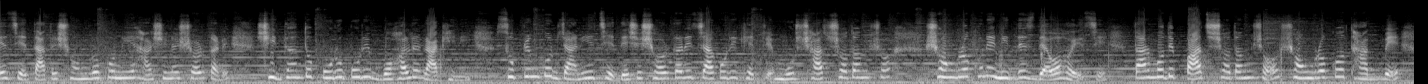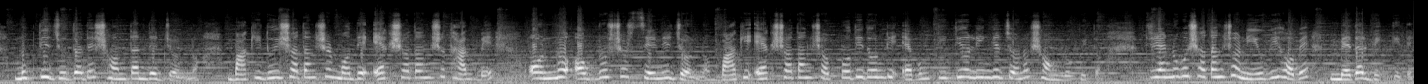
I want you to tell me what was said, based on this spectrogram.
দিয়েছে, তাতে সংরক্ষণ নিয়ে হাসিনা সরকারের সিদ্ধান্ত পুরোপুরি বহাল রাখেনি। সুপ্রিম কোর্ট জানিয়েছে, দেশে সরকারি চাকরির ক্ষেত্রে মোট সাত শতাংশ সংরক্ষণের নির্দেশ দেওয়া হয়েছে। তার মধ্যে পাঁচ শতাংশ সংরক্ষণ থাকবে মুক্তিযোদ্ধাদের সন্তানদের জন্য। বাকি দুই শতাংশের মধ্যে এক শতাংশ থাকবে অন্য অগ্রসর শ্রেণির জন্য। বাকি এক শতাংশ প্রতিদ্বন্দ্বী এবং তৃতীয় লিঙ্গের জন্য সংরক্ষিত। তিরানব্বই শতাংশ নিয়োগই হবে মেধার ভিত্তিতে।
